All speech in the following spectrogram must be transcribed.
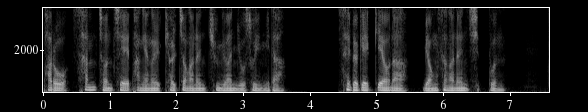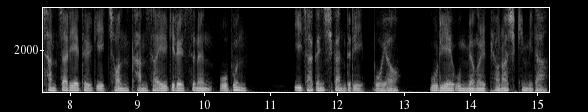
바로 삶 전체의 방향을 결정하는 중요한 요소입니다. 새벽에 깨어나 명상하는 10분, 잠자리에 들기 전 감사일기를 쓰는 5분, 이 작은 시간들이 모여 우리의 운명을 변화시킵니다.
